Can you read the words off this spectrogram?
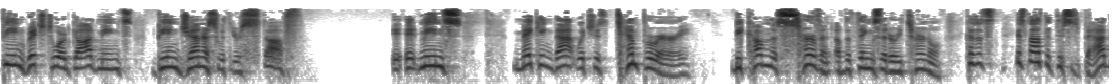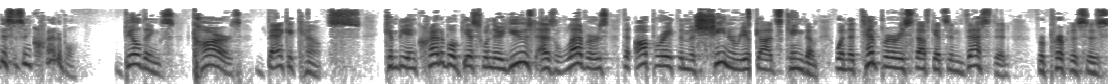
Being rich toward God means being generous with your stuff. It, it means making that which is temporary become the servant of the things that are eternal. Because it's, it's not that this is bad, this is incredible. Buildings, cars, bank accounts can be incredible gifts when they're used as levers that operate the machinery of God's kingdom, when the temporary stuff gets invested for purposes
